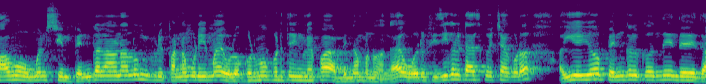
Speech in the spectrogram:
பாவம் உமன்ஸ் டீம் பெண்களானாலும் இப்படி பண்ண முடியுமா? இவ்வளோ குடும்பப்படுத்துறீங்களேப்பா அப்படின்னு தான் பண்ணுவாங்க. ஒரு ஃபிசிக்கல் டாஸ்க் வச்சா கூட ஐயோ பெண்களுக்கு வந்து இந்த இது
